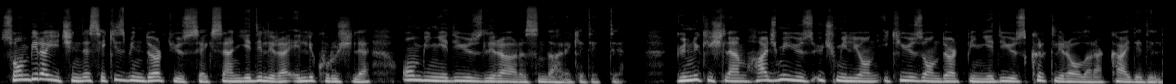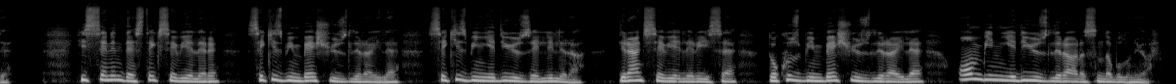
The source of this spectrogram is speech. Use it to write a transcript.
Son bir ay içinde 8487 lira 50 kuruş ile 10700 lira arasında hareket etti. Günlük işlem hacmi 103 milyon 214 bin 740 lira olarak kaydedildi. Hissenin destek seviyeleri 8500 lira ile 8750 lira, direnç seviyeleri ise 9500 lira ile 10700 lira arasında bulunuyor.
